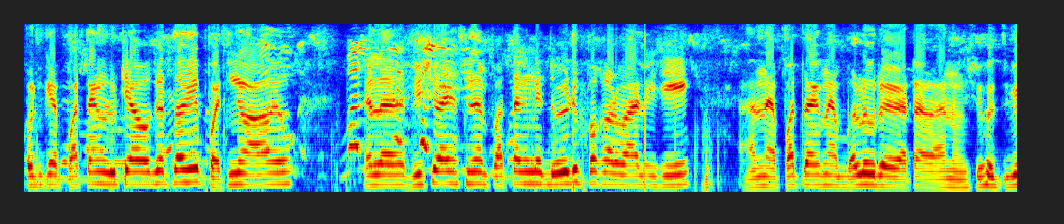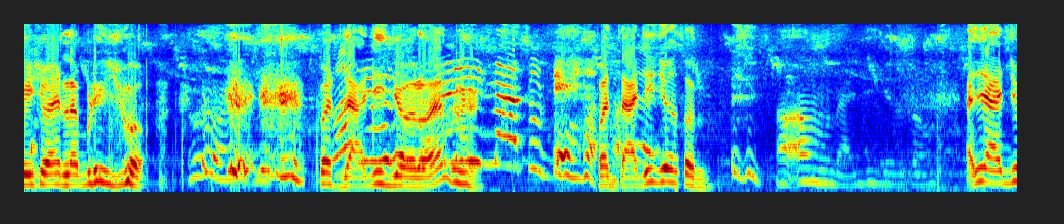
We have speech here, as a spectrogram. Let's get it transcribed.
પણ કે પતંગ લૂંટ્યા વગર તો એ પચનો આવ્યો. એટલે વિશ્વાસને પતંગની દોરડી પકડવાની છે. અને પતંગને બલુરે હટાવવાનું છું. વિશ્વાસ લબડી જો પણ દાજી જો રહ્યો એમ ને. પણ દાજી ગયો તો ને? હા હજુ એટલે આજુ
